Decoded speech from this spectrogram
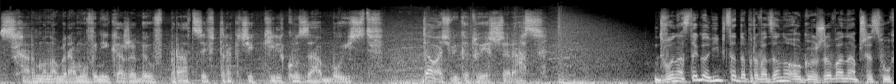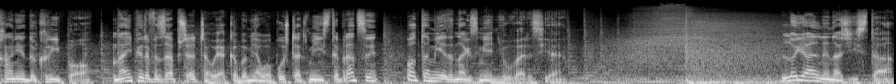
Z harmonogramu wynika, że był w pracy w trakcie kilku zabójstw. Dawać mi go tu jeszcze raz. 12 lipca doprowadzono Ogorzowa na przesłuchanie do Kripo. Najpierw zaprzeczał, jakoby miał opuszczać miejsce pracy, potem jednak zmienił wersję. Lojalny nazista,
